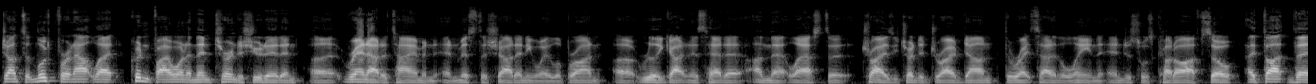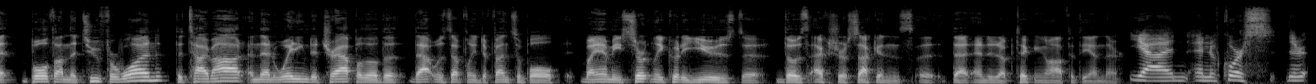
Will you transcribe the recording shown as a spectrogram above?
Johnson looked for an outlet, couldn't find one, and then turned to shoot it and uh, ran out of time and, and, missed the shot anyway. LeBron uh, really got in his head uh, on that last uh, try as he tried to drive down the right side of the lane and just was cut off. So I thought that both on the two for one, the timeout, and then waiting to trap, although the, that was definitely defensible, Miami certainly could have used uh, those extra seconds that ended up ticking off at the end there. Yeah, and and of course, there.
